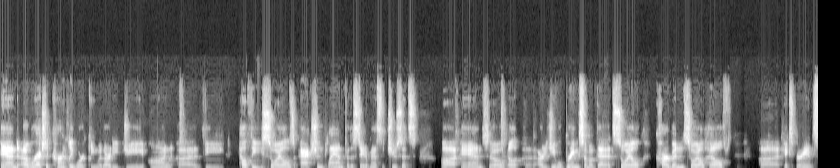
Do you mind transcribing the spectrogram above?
and uh, we're actually currently working with RDG on uh, the Healthy Soils Action Plan for the state of Massachusetts. Uh, and so uh, RDG will bring some of that soil carbon, soil health uh, experience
